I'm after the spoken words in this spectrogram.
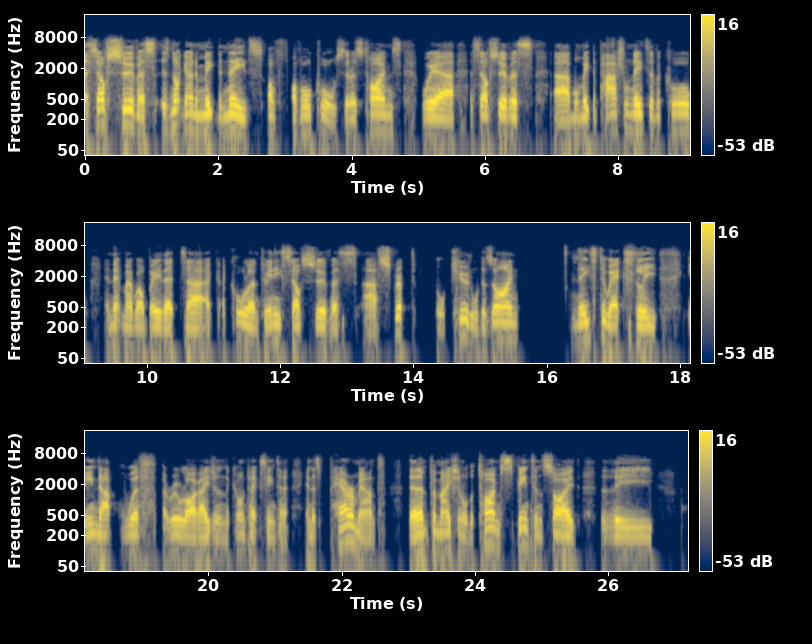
a self-service is not going to meet the needs of, of all calls. There is times where a self-service uh, will meet the partial needs of a call, and that may well be that uh, a, a call into any self-service uh, script or queued or design needs to actually end up with a real live agent in the contact center. And it's paramount that information or the time spent inside the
